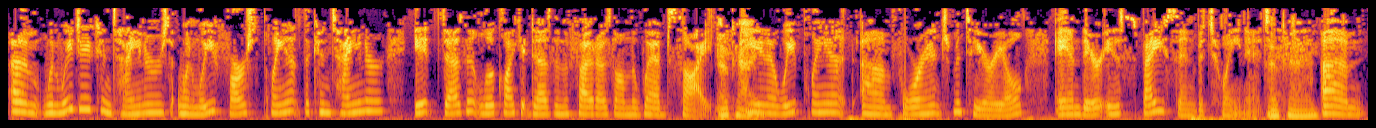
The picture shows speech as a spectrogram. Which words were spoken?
Um, when we do containers, when we first plant the container, it doesn't look like it does in the photos on the website. Okay. You know, we plant um, four inch material, and there is space in between it. Okay. Um,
